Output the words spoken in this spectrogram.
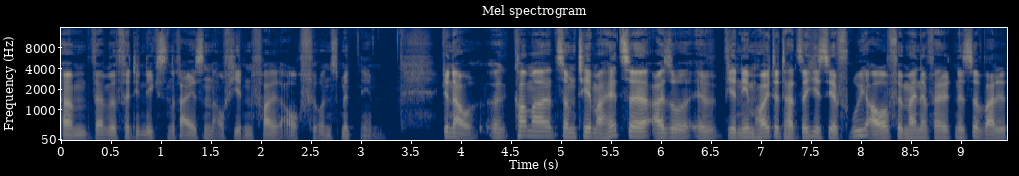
ähm, werden wir für die nächsten Reisen auf jeden Fall auch für uns mitnehmen. Genau, äh, kommen wir zum Thema Hitze. Also äh, wir nehmen heute tatsächlich sehr früh auf für meine Verhältnisse, weil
